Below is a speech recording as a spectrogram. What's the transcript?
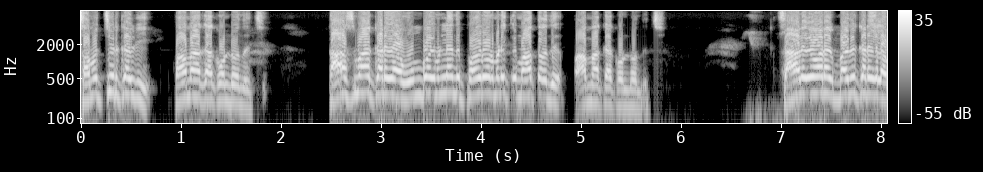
சமச்சீர் கல்வி பாமக கொண்டு வந்துச்சு. டாஸ்மாக் கடையா ஒன்பது மணில இருந்து பதினோரு மணிக்கு மாத்துறது பாமக கொண்டு வந்துச்சு. சாலையோர மது கடைகளை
